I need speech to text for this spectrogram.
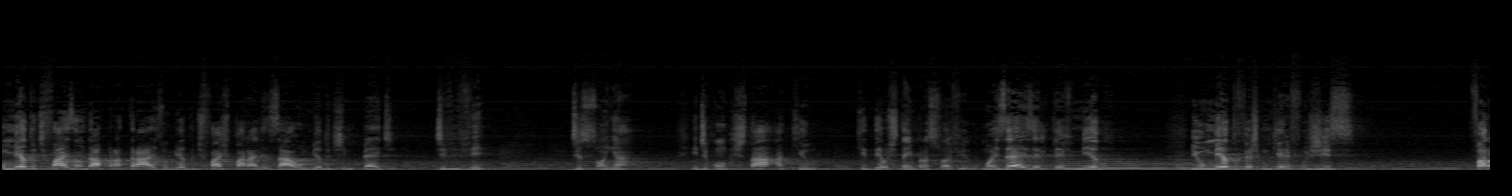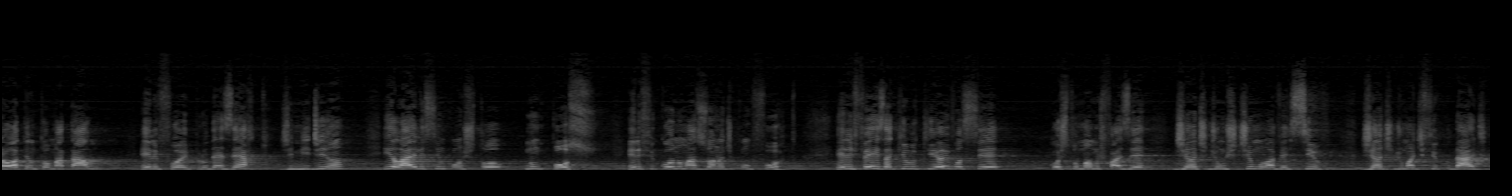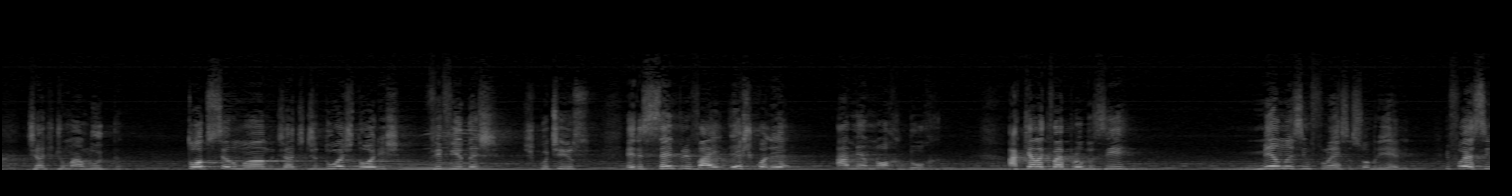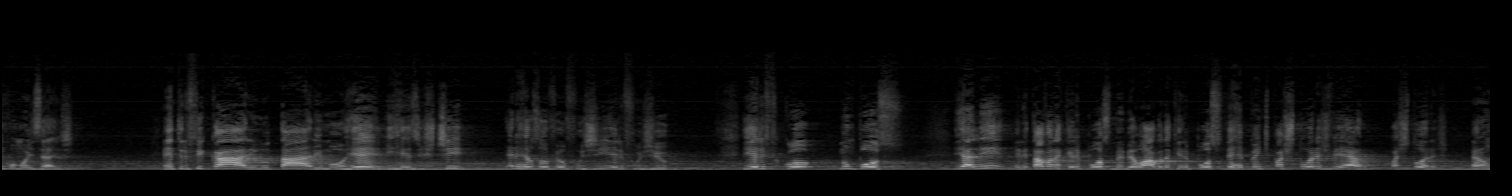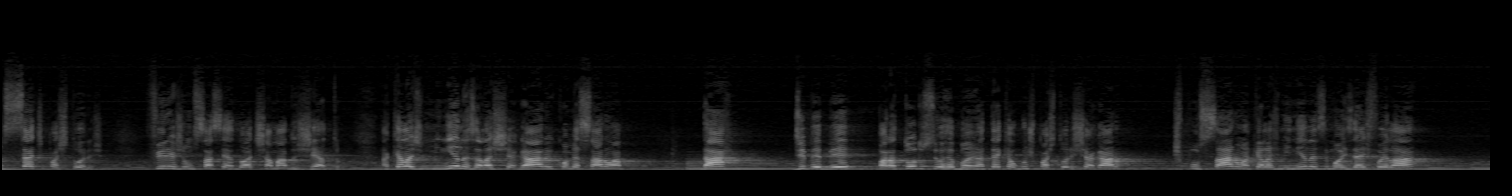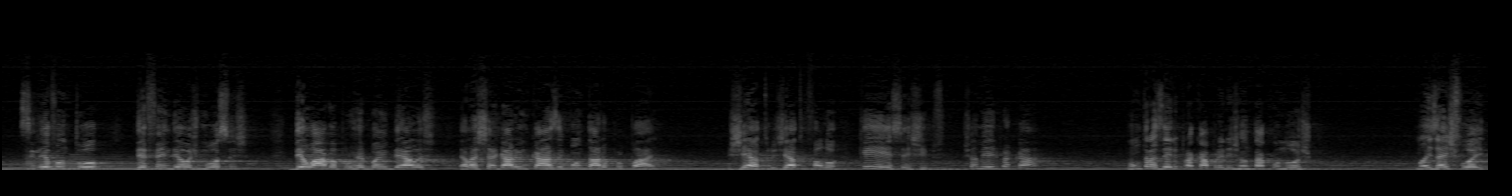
O medo te faz andar para trás, o medo te faz paralisar, o medo te impede de viver, de sonhar e de conquistar aquilo que Deus tem para a sua vida. Moisés, ele teve medo. E o medo fez com que ele fugisse. O faraó tentou matá-lo. Ele foi para o deserto de Midian. E lá ele se encostou num poço. Ele ficou numa zona de conforto. Ele fez aquilo que eu e você costumamos fazer diante de um estímulo aversivo, diante de uma dificuldade, diante de uma luta. Todo ser humano, diante de duas dores vividas, escute isso, ele sempre vai escolher a menor dor, aquela que vai produzir menos influência sobre ele. E foi assim com Moisés. Entre ficar e lutar e morrer e resistir, ele resolveu fugir, ele fugiu. E ele ficou num poço. E ali, ele estava naquele poço, bebeu água daquele poço, e de repente pastoras vieram. Pastoras, eram sete pastoras, filhas de um sacerdote chamado Jetro. Aquelas meninas, elas chegaram e começaram a dar de beber para todo o seu rebanho, até que alguns pastores chegaram expulsaram aquelas meninas e Moisés foi lá, se levantou, defendeu as moças, deu água para o rebanho delas. Elas chegaram em casa e contaram para o pai. Jetro, Jetro falou: Quem é esse egípcio? Chamei ele para cá. Vamos trazer ele para cá para ele jantar conosco. Moisés foi.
